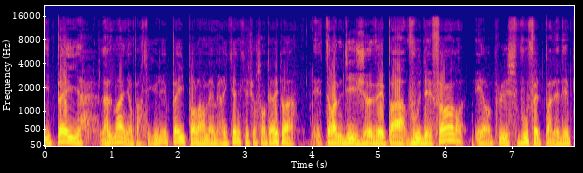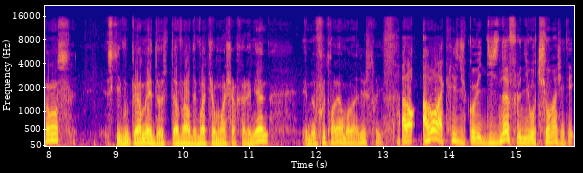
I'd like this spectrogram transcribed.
il paye, l'Allemagne en particulier, paye pour l'armée américaine qui est sur son territoire. Et Trump dit, je vais pas vous défendre, et en plus, vous faites pas les dépenses, ce qui vous permet d'avoir des voitures moins chères que les miennes et me foutre en l'air mon industrie. Alors, avant la crise du Covid-19, le niveau de chômage était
